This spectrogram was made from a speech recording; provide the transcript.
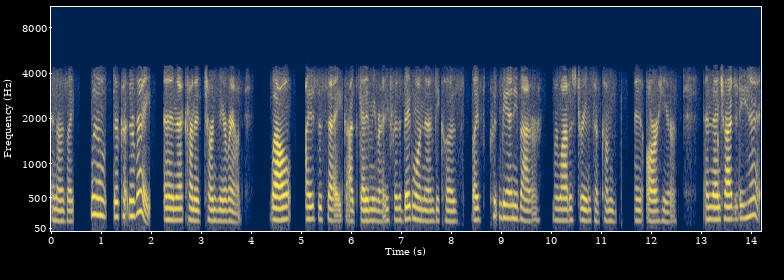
And I was like, well, they're they're right, and that kind of turned me around. Well, I used to say, God's getting me ready for the big one then, because life couldn't be any better my wildest dreams have come and are here. And then tragedy hit.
